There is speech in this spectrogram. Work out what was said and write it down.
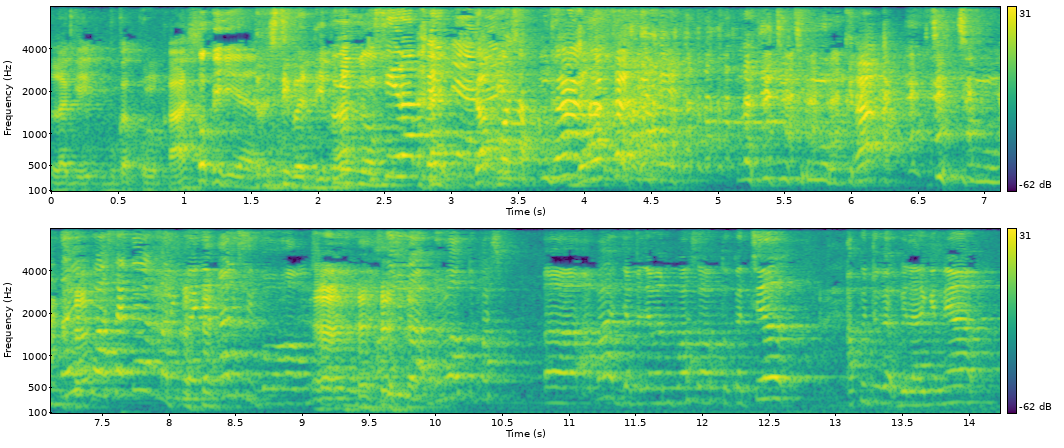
lagi buka kulkas, Oh iya. terus tiba-tiba Disiram kan ya. Gak puasa, enggak, enggak. Lagi cuci muka, cuci Tapi muka. puasa itu yang paling banyak kali sih. Aku juga dulu waktu pas eh, apa zaman-zaman puasa waktu kecil, aku juga bilanginnya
